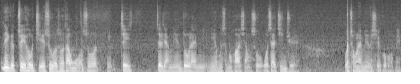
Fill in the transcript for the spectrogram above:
那个最后结束的时候，他问我说：“你这这两年多来，你你有没有什么话想说？”我才惊觉，我从来没有写过我妹妹。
